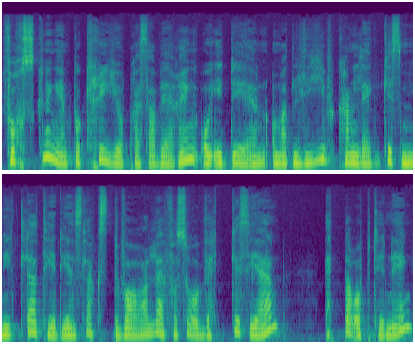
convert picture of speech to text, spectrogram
Forskningen på kryopreservering og ideen om at liv kan legges midlertidig i en slags dvale for så å vekkes igjen etter opptynning,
